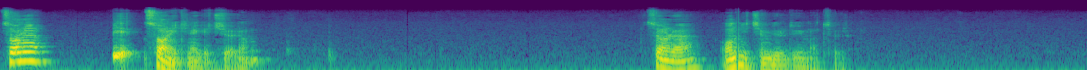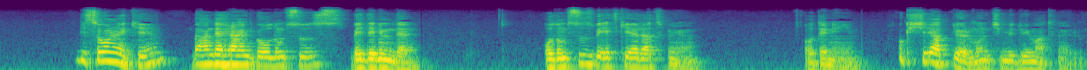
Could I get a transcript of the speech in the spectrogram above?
Sonra bir sonrakine geçiyorum. Sonra onun için bir düğüm atıyorum. Bir sonraki bende herhangi bir olumsuz bedenimde olumsuz bir etki yaratmıyor o deneyim. O kişiyi atlıyorum. Onun için bir düğüm atmıyorum.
